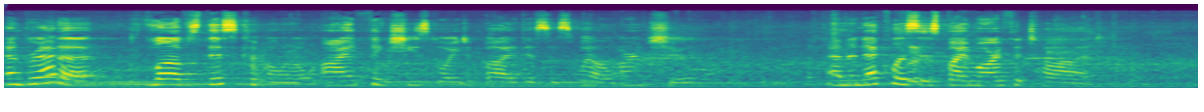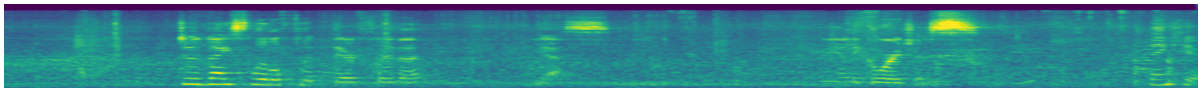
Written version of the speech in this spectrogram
And Greta loves this kimono. I think she's going to buy this as well, aren't you? And the necklace is by Martha Todd. Do a nice little flip there for the, yes. Really gorgeous. Thank you.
